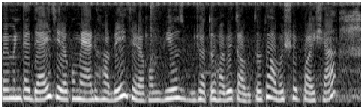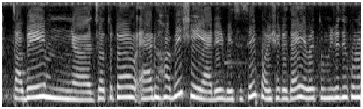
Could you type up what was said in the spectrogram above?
পেমেন্টটা দেয়, যেরকম অ্যাড হবে যেরকম ভিউজ যত হবে তত তো অবশ্যই পয়সা। তবে যতটা অ্যাড হবে সেই অ্যাডের বেসিসেই পয়সাটা দেয়। এবার তুমি যদি কোনো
